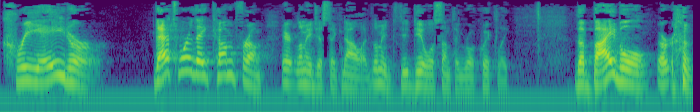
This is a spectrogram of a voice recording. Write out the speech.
Creator. That's where they come from. Here, let me just acknowledge. Let me deal with something real quickly. The Bible, or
